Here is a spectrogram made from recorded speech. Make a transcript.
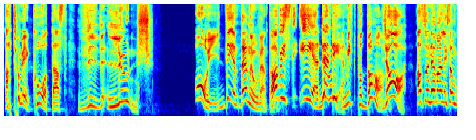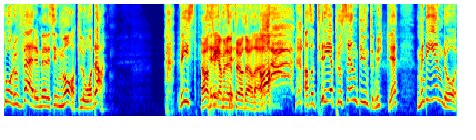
att de är kåtast vid lunch. Oj, den, den är oväntad. Ja visst är den det! Mitt på dagen? Ja! Alltså när man liksom går och värmer sin matlåda. Visst? Jag har tre minuter att döda. Ja, alltså 3% är ju inte mycket, men det är ändå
